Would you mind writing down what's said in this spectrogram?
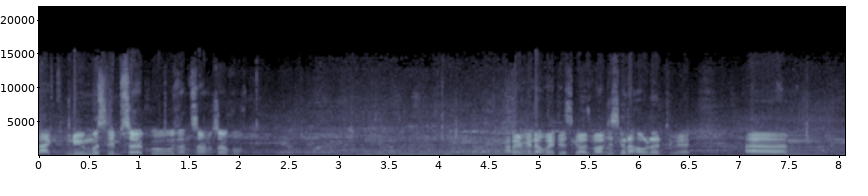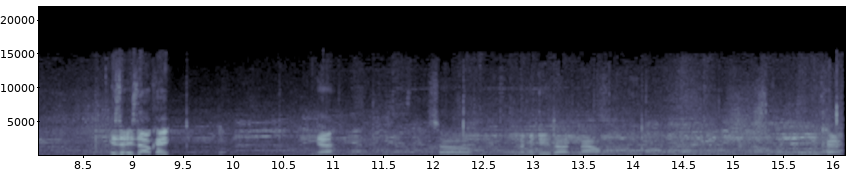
like new Muslim circles and so on and so forth. I don't even know where this goes, but I'm just going to hold on to it. Um, is, that, is that okay? Yeah? So let me do that now. Okay.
